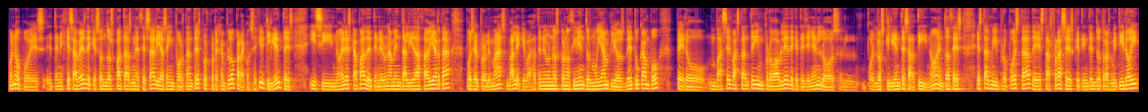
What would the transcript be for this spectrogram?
Bueno, pues eh, tenéis que saber de que son dos patas necesarias e importantes importantes, pues por ejemplo, para conseguir clientes. Y si no eres capaz de tener una mentalidad abierta, pues el problema es, vale, que vas a tener unos conocimientos muy amplios de tu campo, pero va a ser bastante improbable de que te lleguen los, pues, los clientes a ti, ¿no? Entonces, esta es mi propuesta de estas frases que te intento transmitir hoy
